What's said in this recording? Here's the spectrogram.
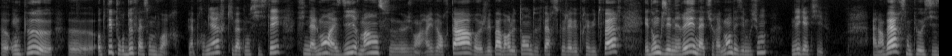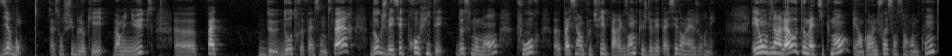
on peut opter pour deux façons de voir. La première qui va consister finalement à se dire « mince, je vais arriver en retard, je ne vais pas avoir le temps de faire ce que j'avais prévu de faire » et donc générer naturellement des émotions négatives. A l'inverse, on peut aussi se dire « bon, de toute façon, je suis bloquée, 20 minutes, euh, pas d'autres façons de faire. Donc, je vais essayer de profiter de ce moment pour euh, passer un coup de fil, par exemple, que je devais passer dans la journée. Et on vient là automatiquement, et encore une fois sans s'en rendre compte,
